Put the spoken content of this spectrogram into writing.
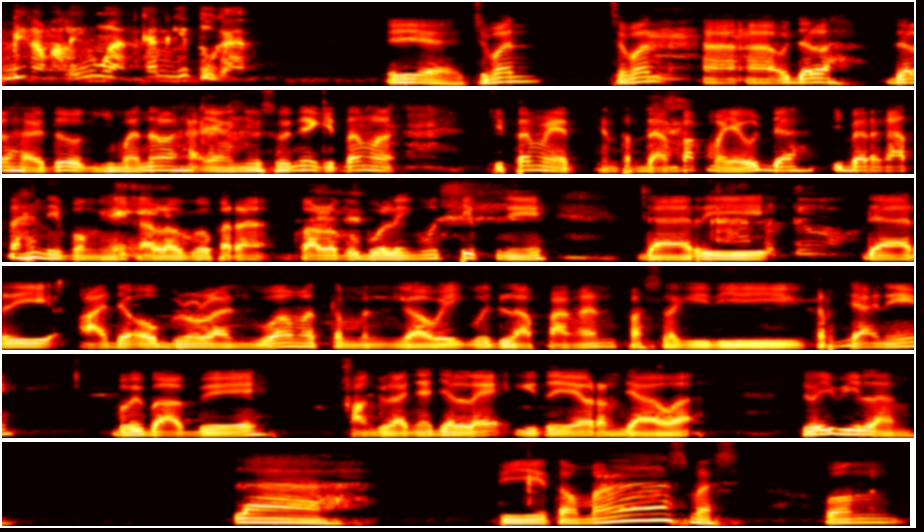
lebih ramah lingkungan kan gitu kan. iya cuman cuman ah, ah, udahlah udahlah itu gimana lah yang nyusunnya kita mah Hmm. kita met yang terdampak mah ya udah ibarat kata nih pong ya kalau gue pernah kalau gue boleh ngutip nih dari tuh? dari ada obrolan gue sama temen gawe gue di lapangan pas lagi di kerja nih babe babe panggilannya jelek gitu ya orang Jawa doi bilang lah piye to mas wong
